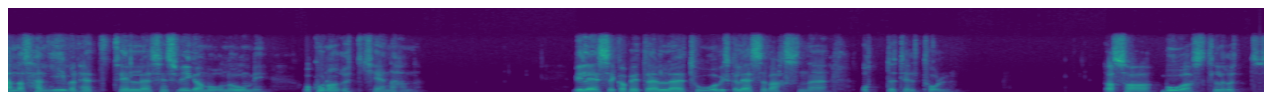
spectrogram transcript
hennes hengivenhet til sin svigermor Naomi, og hvordan Ruth tjener henne. Vi leser kapittel 2, og vi skal lese versene 8-12. Da sa Boas til Ruth,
